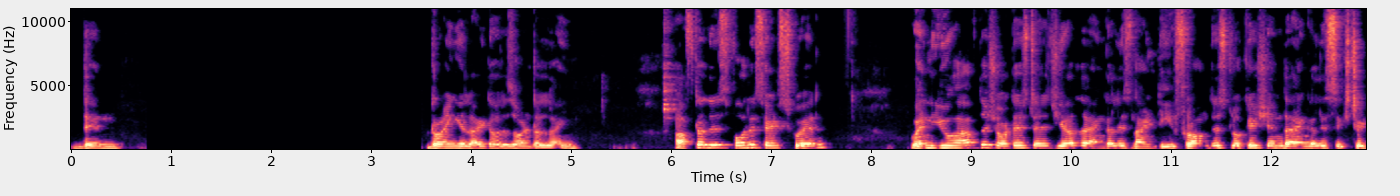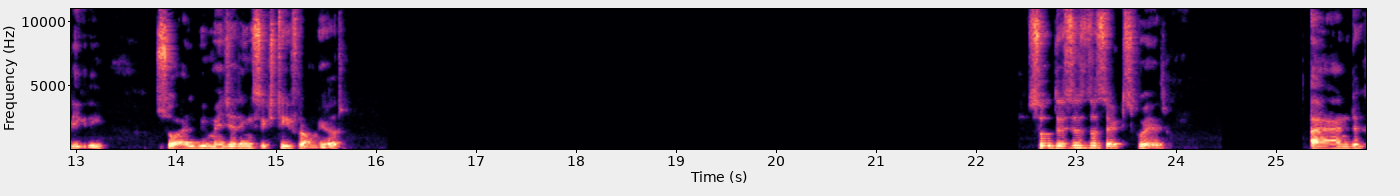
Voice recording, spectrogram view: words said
Then drawing a light horizontal line. After this for a set square, when you have the shortest edge here the angle is 90. From this location the angle is 60 degree. So I'll be measuring 60 from here. So this is the set square. And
